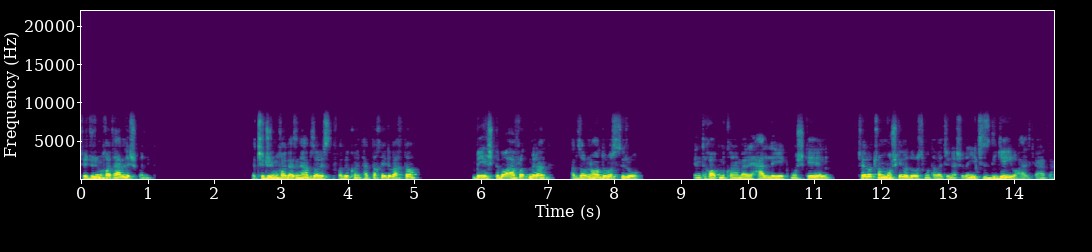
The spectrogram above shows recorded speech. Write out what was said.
چجوری می‌خواد حلش کنید؟ و چجوری می‌خواد از این ابزار استفاده کنید؟ حتی خیلی وقتا به اشتباه افراد میرن ابزار نادرستی رو انتخاب می‌کنن برای حل یک مشکل. چرا؟ چون مشکل رو درست متوجه نشدن. یه چیز دیگه ای رو حل کردن.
